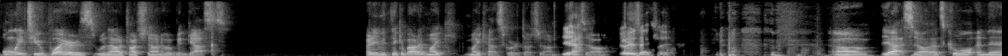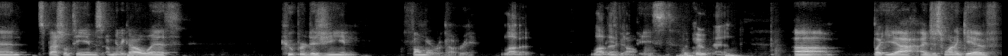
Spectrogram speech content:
only two players without a touchdown who have been guests. I didn't even think about it. Mike, Mike has scored a touchdown. Yeah, so it is actually. um, yeah, so that's cool. And then special teams, I'm gonna go with Cooper DeJean fumble recovery. Love it. Love that. He's been a beast. The Coop man. Um, but yeah, I just want to give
